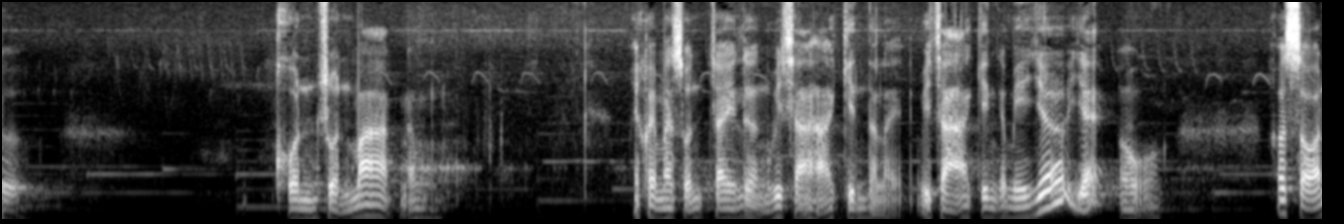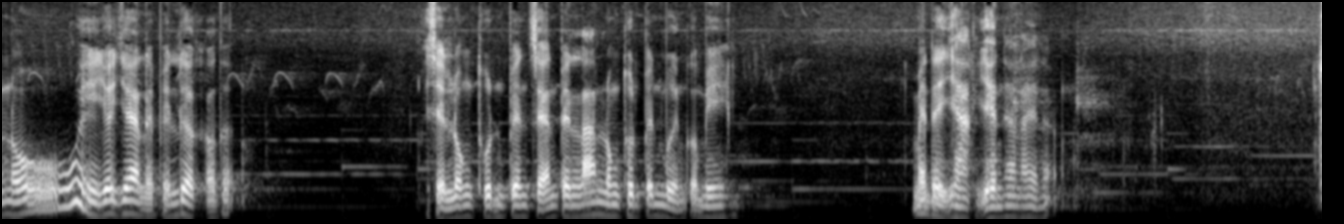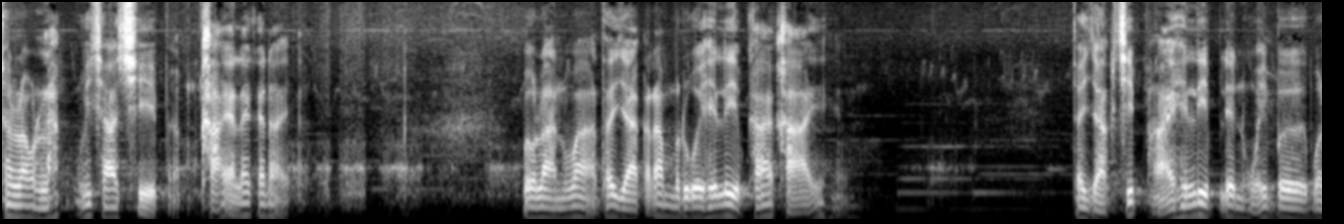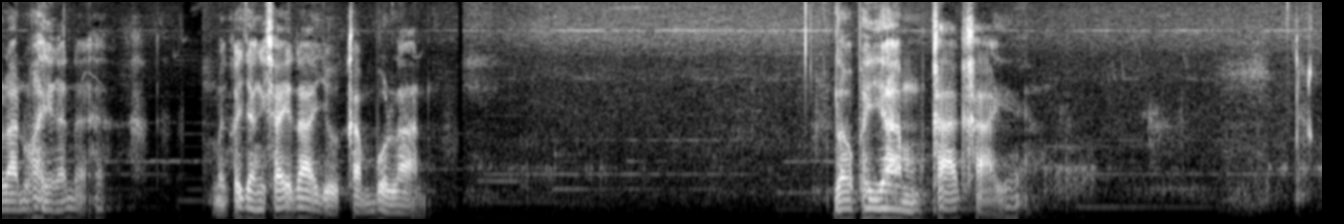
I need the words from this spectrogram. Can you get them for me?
คนส่วนมากนะไม่ค่อยมาสนใจเรื่องวิชาหากินเท่าไหร่วิชาหากินก็มีเยอะแยะ โอ้ เขาสอนโอ้ยเยอะแยะเลยไปเลือกเขาเถอะไม่ใช่ลงทุนเป็นแสนเป็นล้านลงทุนเป็นหมื่นก็มี ไม่ได้ยากเย็นอะไรนะถ้าเรารักวิชาชีพ ขายอะไรก็ได้ โบราณว่าถ้าอยากร่ำรวยให้รีบค้าขาย ถ้าอยากชิปหายให้รีบเล่นหวยเบอร์ โบราณว่าอย่างนั้นนะ มันก็ยังใช้ได้อยู่คำโบราณ เราพยายามค้าขาย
